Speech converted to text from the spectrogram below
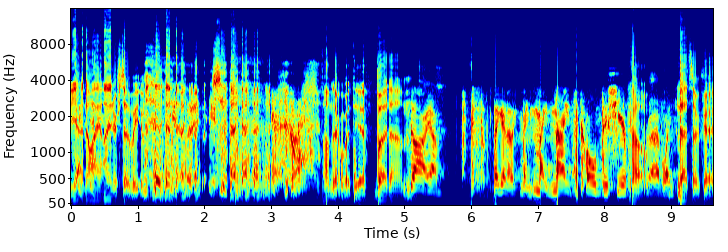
yeah, no, I, I understood what you meant. I'm there with you. But um Sorry, I'm. I got like my, my ninth cold this year from Oh, traveling. that's okay.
